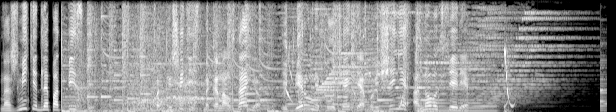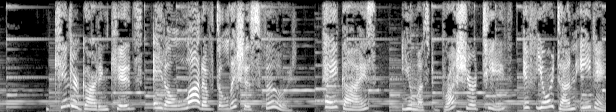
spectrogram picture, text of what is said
нажмите для подписки. Подпишитесь на канал Тайо и первыми получайте оповещения о новых сериях. Kindergarten kids ate a lot of delicious food. Hey guys, you must brush your teeth if you're done eating.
